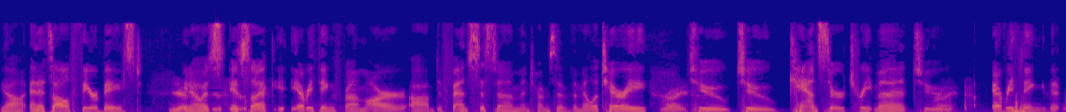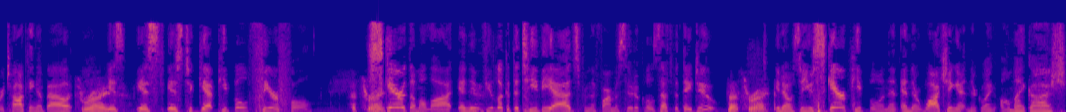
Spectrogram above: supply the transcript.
Yeah, and it's all fear based. Yes, you know, it's is it's like everything from our um, defense system in terms of the military Right. to to cancer treatment to Right. everything that we're talking about right. is is is to get people fearful, That's right. scare them a lot. And if you look at the TV ads from the pharmaceuticals, that's what they do. That's right. You know, so you scare people and then, and they're watching it and they're going, "Oh my gosh,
